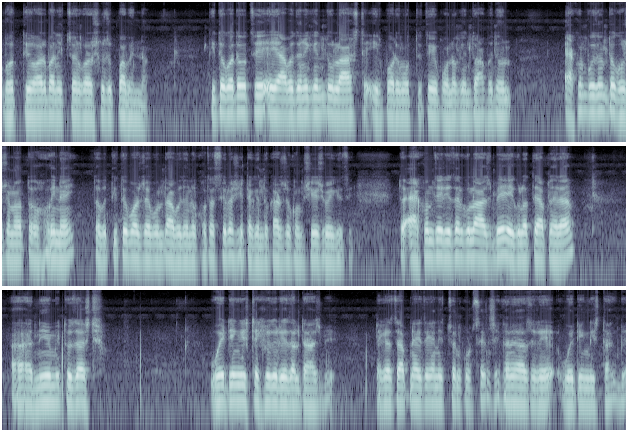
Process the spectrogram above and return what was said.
ভর্তি হওয়ার বা নিশ্চয়ন করার সুযোগ পাবেন না। তৃতীয় কথা হচ্ছে, এই আবেদনে কিন্তু লাস্ট এর পরবর্তীতে কোনো কিন্তু আবেদন এখন পর্যন্ত ঘোষণা তো হয় নাই। তবে তৃতীয় পর্যায়ে পর্যন্ত আবেদনের কথা ছিল, সেটা কিন্তু কার্যক্রম শেষ হয়ে গেছে। তো এখন যে রেজাল্টগুলো আসবে, এগুলোতে আপনারা নিয়মিত জাস্ট ওয়েটিং লিস্টে শুধু রেজাল্টটা আসবে। দেখা যাচ্ছে আপনি এক জায়গায় নিশ্চয়ন করছেন, সেখানে আসলে ওয়েটিং লিস্ট থাকবে।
